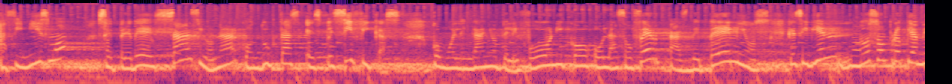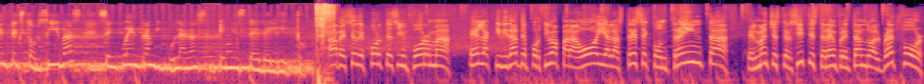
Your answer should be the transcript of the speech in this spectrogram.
Asimismo, se prevé sancionar conductas específicas como el engaño telefónico o las ofertas de premios, que si bien no son propiamente extorsivas, se encuentran vinculadas en este delito. ABC Deportes informa en la actividad deportiva para hoy a las 13.30. El Manchester City estará enfrentando al Bradford.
